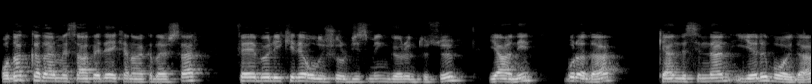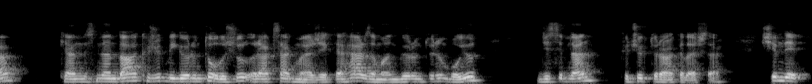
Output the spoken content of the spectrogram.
odak kadar mesafedeyken arkadaşlar F bölü 2'de oluşur cismin görüntüsü. Yani burada kendisinden yarı boyda, kendisinden daha küçük bir görüntü oluşur. Iraksak mercekte her zaman görüntünün boyu cisimden küçüktür arkadaşlar. Şimdi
